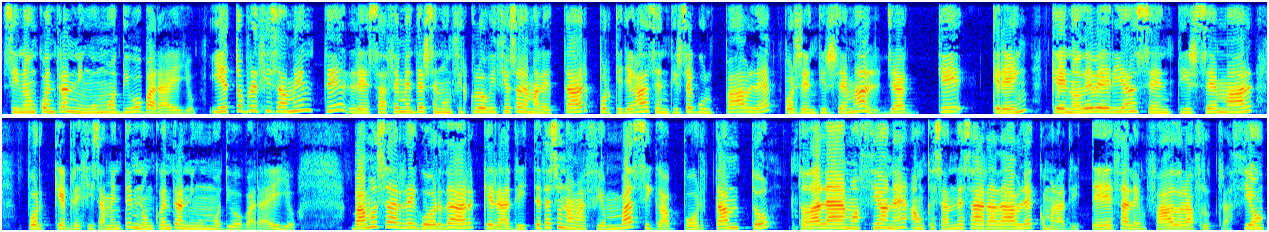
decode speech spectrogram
si no encuentran ningún motivo para ello. Y esto precisamente les hace meterse en un círculo vicioso de malestar porque llegan a sentirse culpables por sentirse mal, ya que creen que no deberían sentirse mal porque precisamente no encuentran ningún motivo para ello. Vamos a recordar que la tristeza es una emoción básica, por tanto, todas las emociones, aunque sean desagradables, como la tristeza, el enfado, la frustración,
